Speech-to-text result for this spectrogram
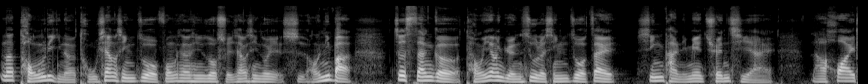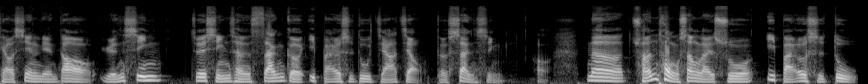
那同理呢，土象星座、风象星座、水象星座也是。好，你把这三个同样元素的星座在星盘里面圈起来，然后画一条线连到圆心，就会形成三个一百二十度夹角的扇形。好，那传统上来说，一百二十度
